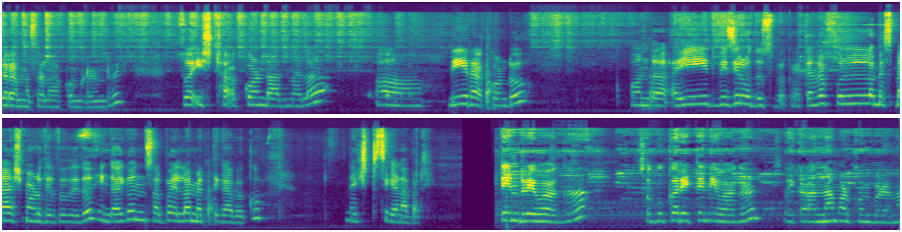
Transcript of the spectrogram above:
ಗರಂ ಮಸಾಲ ಹಾಕೊಂಡ್ಬಿಡೋಣ ರೀ ಸೊ ಇಷ್ಟು ಹಾಕ್ಕೊಂಡಾದ್ಮೇಲೆ ನೀರು ಹಾಕ್ಕೊಂಡು ಒಂದು ಐದು ವಿಸಿಲ್ ಉದಿಸ್ಬೇಕು. ಯಾಕಂದ್ರೆ ಫುಲ್ ಸ್ಮ್ಯಾಶ್ ಮಾಡೋದಿರ್ತದೆ ಇದು. ಹೀಗಾಗಿ ಒಂದು ಸ್ವಲ್ಪ ಎಲ್ಲ ಮೆತ್ತಗಾಗಬೇಕು. ನೆಕ್ಸ್ಟ್ ಸಿಗೋಣ ಬರ್ರಿ. ಇಟ್ಟಿನಿ ರೀ ಇವಾಗ. ಸೊ ಕುಕ್ಕರ್ ಇಟ್ಟಿನಿ ಇವಾಗ. ಸೊ ಈ ಕಡೆ ಅನ್ನ ಮಾಡ್ಕೊಂಡ್ಬಿಡೋಣ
